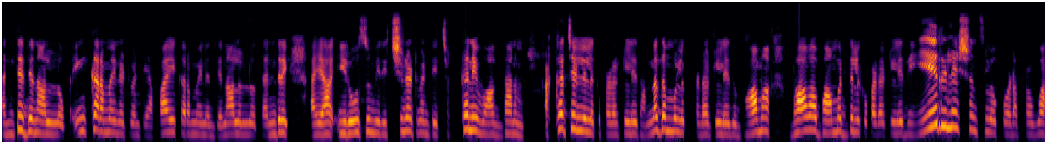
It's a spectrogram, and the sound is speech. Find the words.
అంత్య దినాలలో భయంకరమైనటువంటి అపాయకరమైన దినాలలో తండ్రి అయా ఈ రోజు మీరు ఇచ్చినటువంటి చక్కని వాగ్దానం అక్క చెల్లెలకు పడట్లేదు అన్నదమ్ములకు పడట్లేదు భామ భావ భామర్దులకు పడట్లేదు ఏ రిలేషన్స్లో కూడా ప్రభా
